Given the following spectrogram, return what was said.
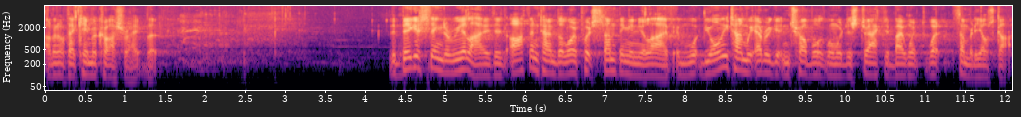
I don't know if that came across right, but. The biggest thing to realize is oftentimes the Lord puts something in your life, and the only time we ever get in trouble is when we're distracted by what, what somebody else got.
